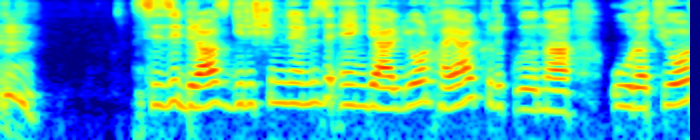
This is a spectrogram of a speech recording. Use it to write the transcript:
sizi biraz girişimlerinizi engelliyor, hayal kırıklığına uğratıyor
